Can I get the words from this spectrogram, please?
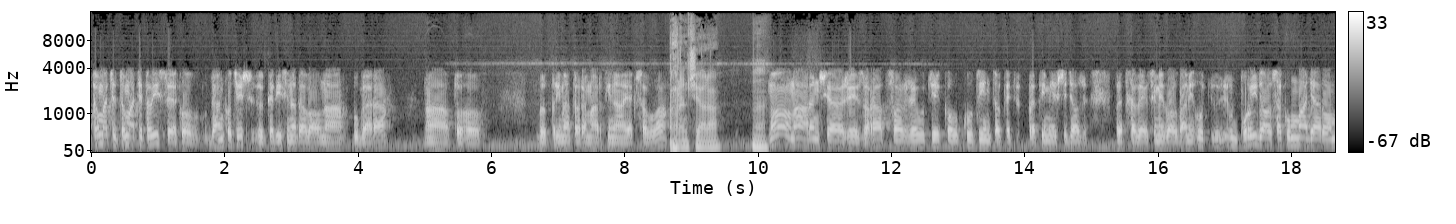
to máte, to máte to isté, ako Danko tiež, e, kedy si nadával na Bugara, na toho primátora Martina, jak sa volá? Hrnčiara. No, na Hrenčiara, že je zradca, že utiekol ku týmto, keď predtým ešte ďalšie predchádzajúcimi voľbami. U- pridal sa ku Maďarom,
